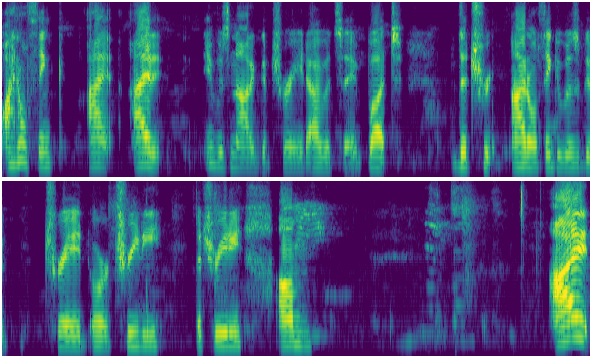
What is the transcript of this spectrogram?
I don't think I I it was not a good trade, I would say, but the I don't think it was a good trade or treaty. The treaty. Um, I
